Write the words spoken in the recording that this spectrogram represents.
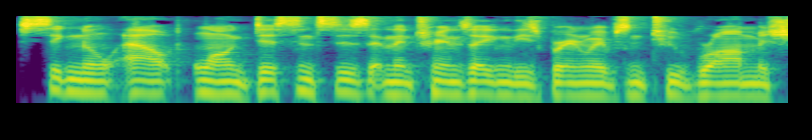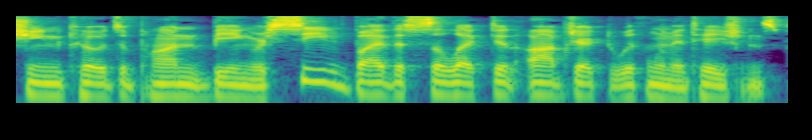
signal out long distances and then translating these brainwaves into raw machine codes upon being received by the selected object with limitations.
